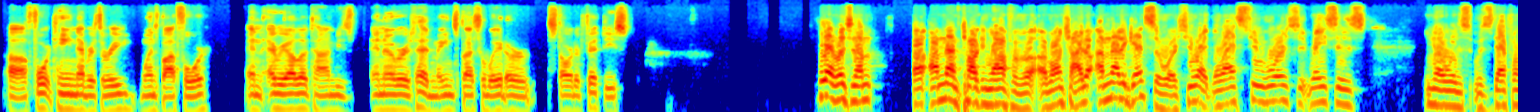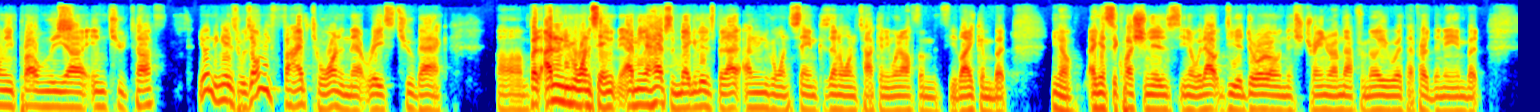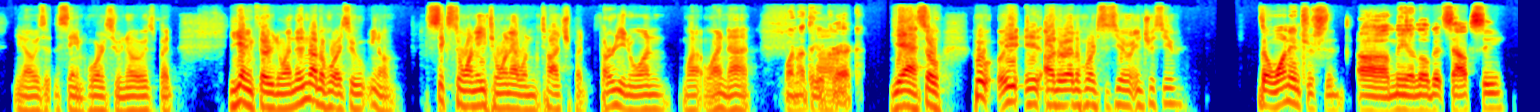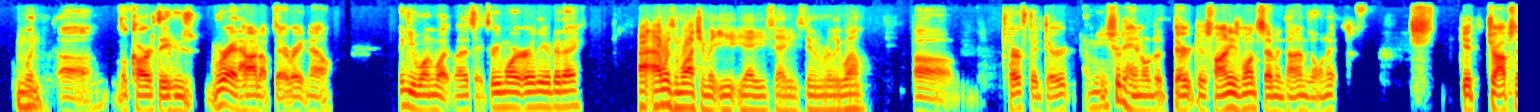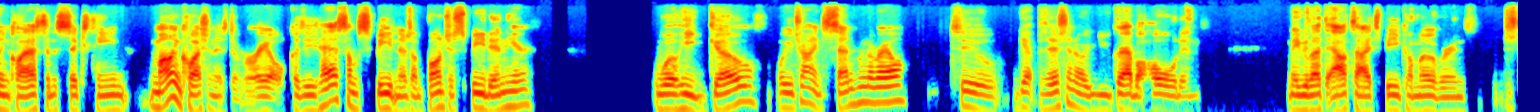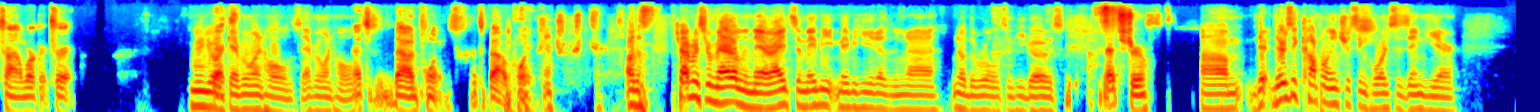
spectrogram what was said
Uh, fourteen never three wins by four, and every other time he's in over his head, Maiden special weight or starter fifties. Yeah, listen, I'm I'm not talking off of a, a launch. I don't, I'm not against the horse. You're right. The last two horse races, you know, was was definitely probably uh, in too tough. The only thing is, it was only five to one in that race, two back. Um, but I don't even want to say. Anything. I mean, I have some negatives, but I, I don't even want to say them because I don't want to talk anyone off them if you like them. But you know, I guess the question is, you know, without Diodoro and this trainer, I'm not familiar with. I've heard the name, but you know, is it the same horse? Who knows? But you're getting 30 to one. There's another horse who, you know, six to one, eight to one, I wouldn't touch, but 30 to one, why, why not? Why not take a Uh, crack? Yeah. So, who are there other horses here interest you? The one interested uh, me a little bit, South Sea with uh, McCarthy, who's red hot up there right now. I think he won what? Let's say three more earlier today. I, I wasn't watching, but you, yeah, you said he's doing really well. um, turf the dirt. I mean, he should handle the dirt just fine. He's won seven times on it. Get drops in class to the 16. My only question is the rail because he has some speed and there's a bunch of speed in here. Will he go? Will you try and send from the rail to get position, or you grab a hold and maybe let the outside speed come over and just try and work a trip? New York, That's- everyone holds. Everyone holds. That's a valid point. That's a valid point. Although Trevor's from Maryland, there, right? So maybe maybe he doesn't uh, know the rules and he goes. That's true. Um, there, there's a couple interesting horses in here.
